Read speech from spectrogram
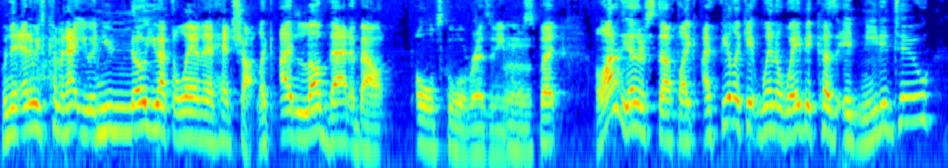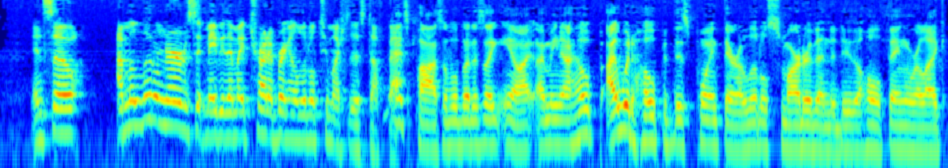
when the enemy's coming at you and you know you have to land that headshot. Like I love that about old school Resident Evils. Mm. But a lot of the other stuff, like I feel like it went away because it needed to, and so I'm a little nervous that maybe they might try to bring a little too much of this stuff back. That's possible, but it's like you know. I, I mean, I hope I would hope at this point they're a little smarter than to do the whole thing where like,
